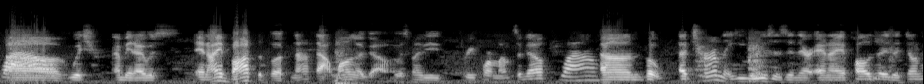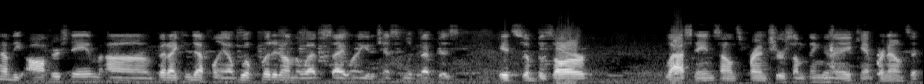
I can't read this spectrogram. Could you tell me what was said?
Wow. Uh, which, I mean, I was, and I bought the book not that long ago. It was maybe three, four months ago. wow. Um, but a term that he uses in there, and I apologize, I don't have the author's name, um, but I can definitely, I will put it on the website when I get a chance to look it up because it's a bizarre last name, sounds French or something, and I can't pronounce it.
